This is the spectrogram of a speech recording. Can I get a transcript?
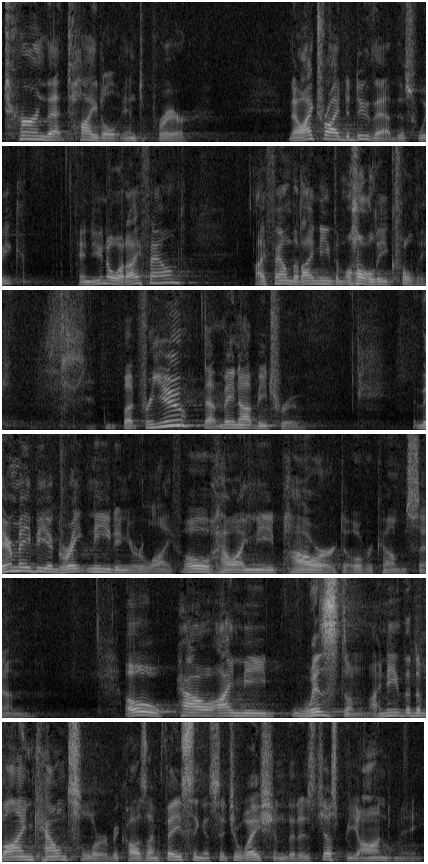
turn that title into prayer. Now, I tried to do that this week, and you know what I found? I found that I need them all equally. But for you, that may not be true. There may be a great need in your life. Oh, how I need power to overcome sin. Oh, how I need wisdom. I need the divine counselor because I'm facing a situation that is just beyond me.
